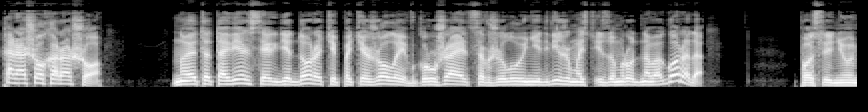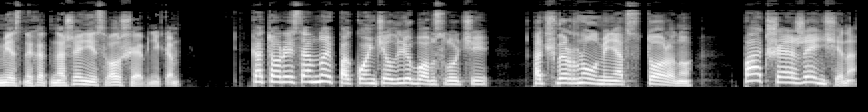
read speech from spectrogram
«Хорошо, хорошо», но это та версия, где Дороти по тяжелой вгружается в жилую недвижимость изумрудного города после неуместных отношений с волшебником, который со мной покончил в любом случае, отшвырнул меня в сторону. Падшая женщина,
